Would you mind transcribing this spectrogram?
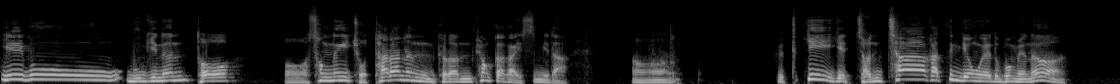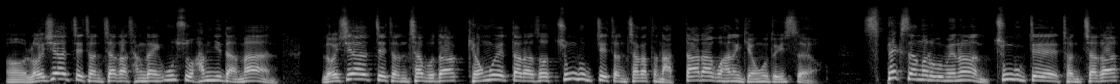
일부 무기는 더 어, 성능이 좋다라는 그런 평가가 있습니다. 어, 그 특히 이게 전차 같은 경우에도 보면은 어, 러시아제 전차가 상당히 우수합니다만 러시아제 전차보다 경우에 따라서 중국제 전차가 더 낫다라고 하는 경우도 있어요. 스펙상으로 보면은 중국제 전차가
